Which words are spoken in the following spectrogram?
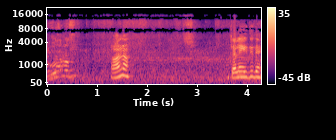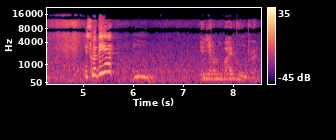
रोज हाँ ना। चले ईदी दे। इसको दिए? ये मेरा मोबाइल ढूंढ रहा है।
